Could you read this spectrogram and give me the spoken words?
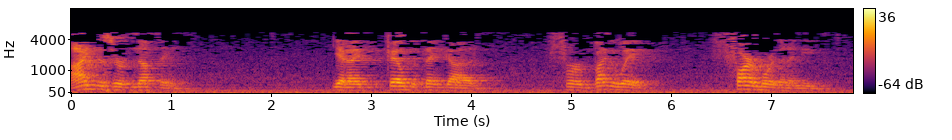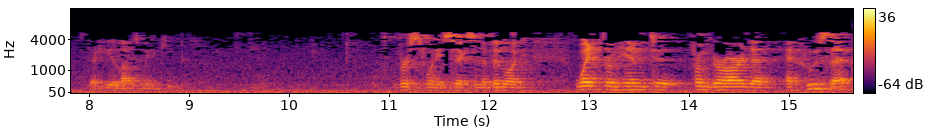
I deserve nothing, yet I failed to thank God for, by the way, far more than I need that He allows me to keep. Verse 26 And Abimelech went from him to from Gerar to Ahuzzath,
